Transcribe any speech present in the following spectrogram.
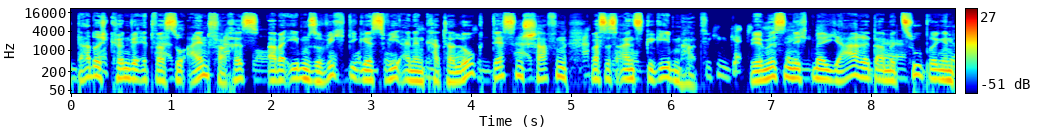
Dadurch können wir etwas so Einfaches, aber ebenso Wichtiges wie einen Katalog dessen schaffen, was es einst gegeben hat. Wir müssen nicht mehr Jahre damit zubringen,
